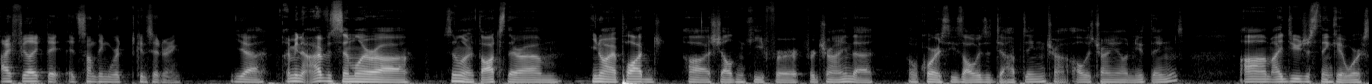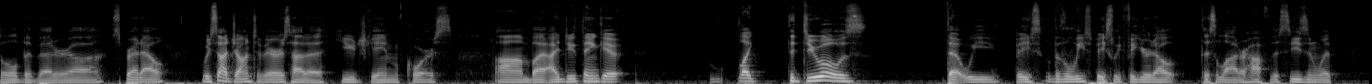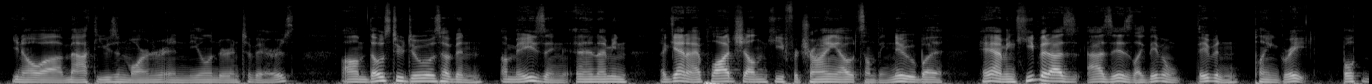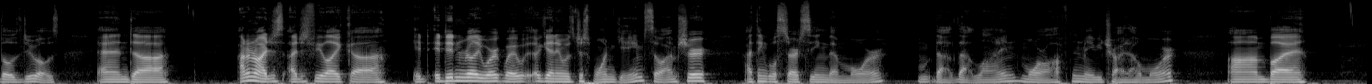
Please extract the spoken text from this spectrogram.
I feel like that it's something worth considering. Yeah, I mean, I have a similar uh similar thoughts there. Um, you know, I applaud uh Sheldon Keefe for for trying that. Of course, he's always adapting, try, always trying out new things. Um, I do just think it works a little bit better uh spread out. We saw John Tavares had a huge game, of course, um, but I do think it like the duos that we basically the Leafs basically figured out this latter half of the season with, you know, uh, Matthews and Marner and Nylander and Tavares. Um, those two duos have been amazing, and I mean, again, I applaud Sheldon Keefe for trying out something new. But hey, I mean, keep it as as is. Like they've been they've been playing great, both of those duos, and uh, I don't know. I just I just feel like uh, it it didn't really work. But again, it was just one game, so I'm sure I think we'll start seeing them more that that line more often. Maybe try it out more. Um, but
